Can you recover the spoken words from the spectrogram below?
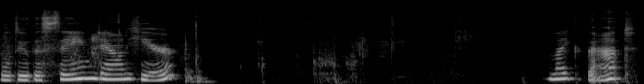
we'll do the same down here. Like that.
